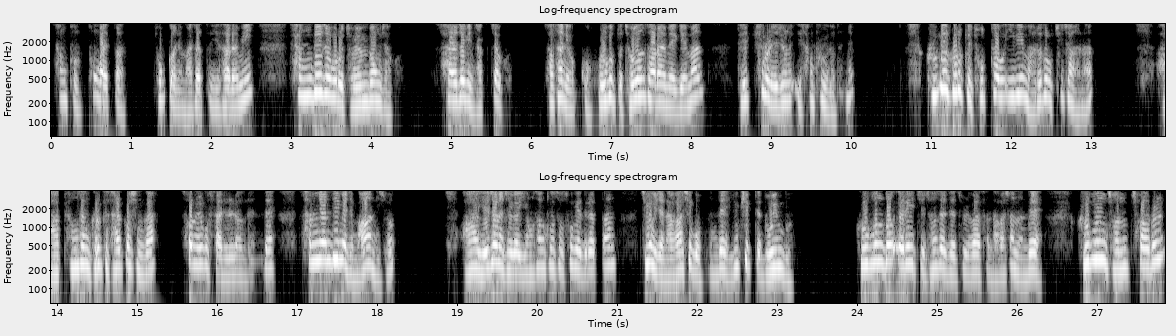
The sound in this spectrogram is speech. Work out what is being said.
상품 통과했던 조건에 맞았던 이 사람이 상대적으로 저연봉자고 사회적인 약자고 자산이 없고 월급도 적은 사람에게만 대출을 해주는 이 상품이거든요. 그게 그렇게 좋다고 입이 마르도록 칭찬하나? 아, 평생 그렇게 살 것인가? 37살이라 그랬는데, 3년 뒤면 이제 마흔이죠. 아, 예전에 제가 이 영상 통해서 소개해드렸던, 지금 이제 나가시고 없는데, 60대 노인분. 그분도 LH 전세 대출 받아서 나가셨는데, 그분 전처를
